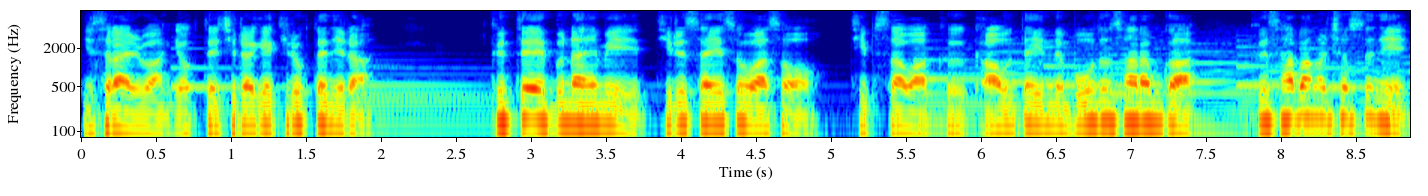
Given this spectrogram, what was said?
이스라엘 왕 역대 지략에 기록되니라. 그때 무나햄이 디르사에서 와서 딥사와 그 가운데 있는 모든 사람과 그 사방을 쳤으니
